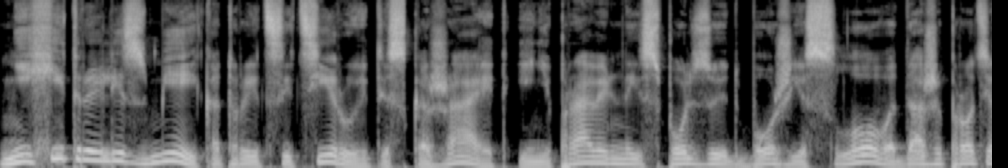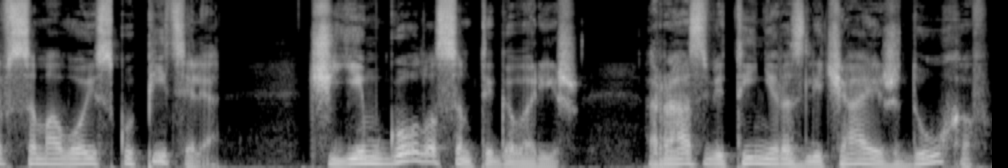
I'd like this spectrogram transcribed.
Не хитрый ли змей, который цитирует, искажает и неправильно использует Божье Слово даже против самого Искупителя? Чьим голосом ты говоришь? Разве ты не различаешь духов?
